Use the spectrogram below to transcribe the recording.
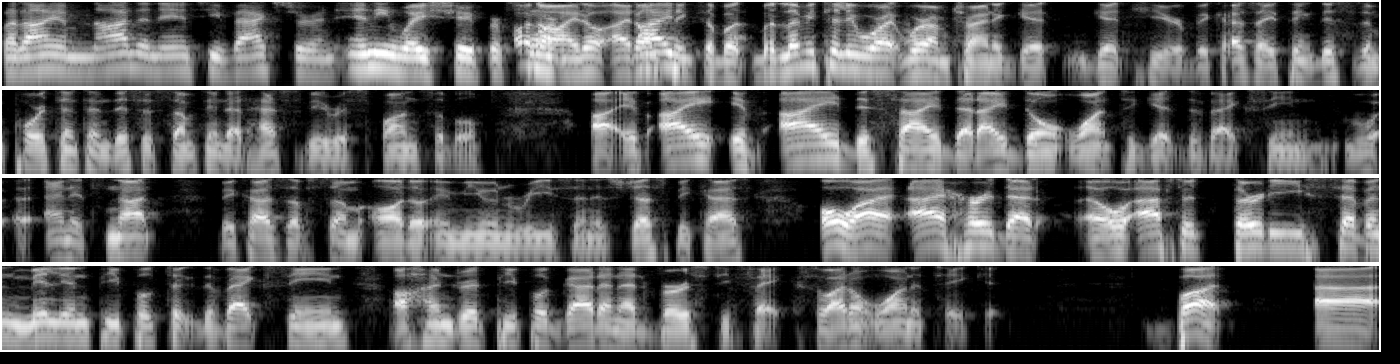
but I am not an anti-vaxxer in any way, shape, or form. Oh, no, I don't. I don't I, think so. But but let me tell you where, where I'm trying to get get here because I think this is important and this is something that has to be responsible. Uh, if I if I decide that I don't want to get the vaccine, and it's not because of some autoimmune reason, it's just because oh I, I heard that oh after 37 million people took the vaccine, 100 people got an adverse effect, so I don't want to take it. But uh,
